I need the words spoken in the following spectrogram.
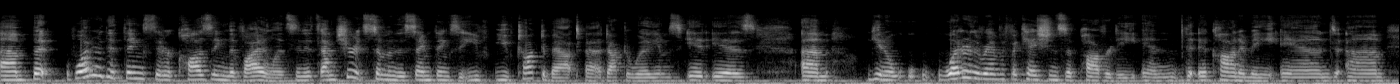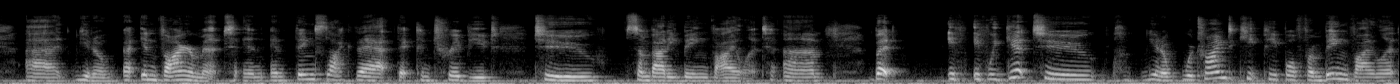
Um, but what are the things that are causing the violence? And I'm sure it's some of the same things that you've you've talked about, uh, Dr. Williams. It is, um, you know, what are the ramifications of poverty and the economy and um, uh, you know uh, environment and and things like that that contribute to somebody being violent. Um, but if if we get to you know we're trying to keep people from being violent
